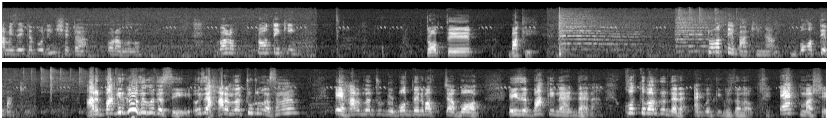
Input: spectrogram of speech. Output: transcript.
আমি যেটা বলি সেটা পড়া বলো। বলো টতে কি? টতে বাকি। টতে বাকি না বতে বাকি। আরে বাকির কথা কইতেছি। ওই যে হারামদার টুটুল আছে না? এই হারামদার টুটুল বদের বাচ্চা বদ। এই যে বাকি না দেয় না। কতবার করে দেয় না? একবার কি করছে জানো? এক মাসে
